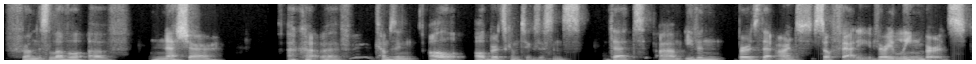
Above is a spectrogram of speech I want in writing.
from this level of Nesher, uh, comes in all all birds come to existence that um, even birds that aren't so fatty very lean birds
